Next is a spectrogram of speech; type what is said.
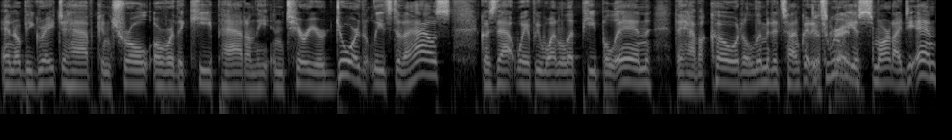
and it'll be great to have control over the keypad on the interior door that leads to the house because that way, if we want to let people in, they have a code, a limited time code. It's That's really great. a smart idea, and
